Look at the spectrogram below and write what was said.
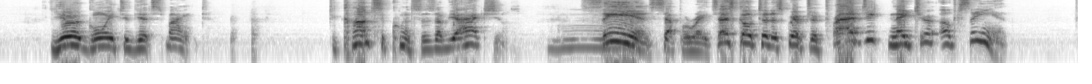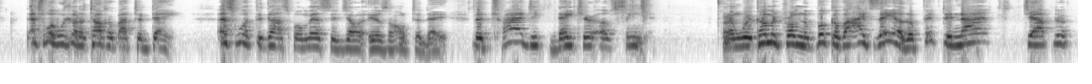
you're going to get spanked. The consequences of your actions. Sin separates. Let's go to the scripture. Tragic nature of sin. That's what we're going to talk about today. That's what the gospel message is on today. The tragic nature of sin. And we're coming from the book of Isaiah, the 59th chapter,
